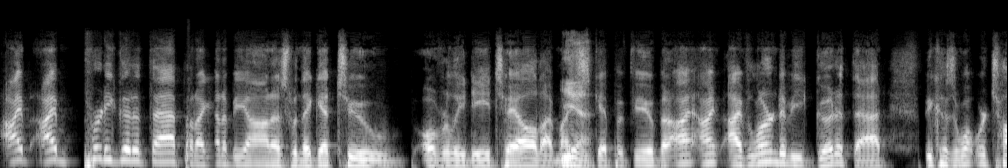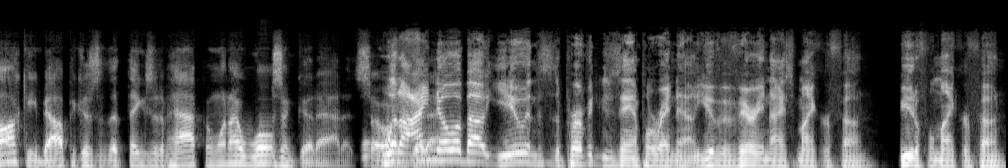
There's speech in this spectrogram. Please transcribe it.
I, I'm pretty good at that, but I got to be honest. When they get too overly detailed, I might Yeah. skip a few. But I, I, I've learned to be good at that because of what we're talking about, because of the things that have happened when I wasn't good at it. So what good know about you, and this is a perfect example right now, you have a very nice microphone, beautiful microphone,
